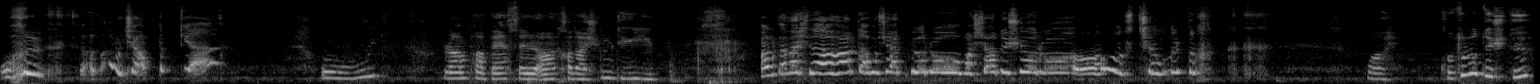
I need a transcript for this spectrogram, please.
Adam çarptık ya. Oy. Rampa ben senin arkadaşım değilim. Arkadaşlar hartamı çarpıyorum. Aşağı düşüyoruz. Çıldırdık. Vay. Kutu mu düştü?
